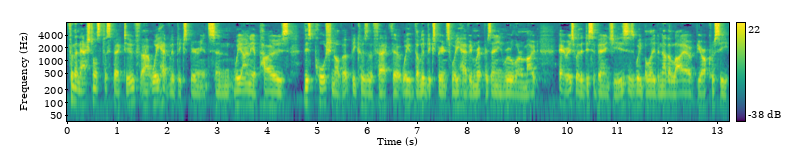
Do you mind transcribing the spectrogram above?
From the Nationals' perspective, uh, we have lived experience and we only oppose this portion of it because of the fact that we, the lived experience we have in representing rural and remote areas where the disadvantage is, is we believe another layer of bureaucracy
